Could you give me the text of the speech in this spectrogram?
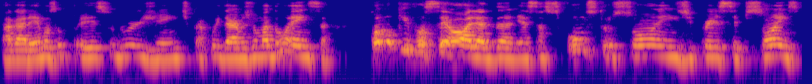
pagaremos o preço do urgente para cuidarmos de uma doença. Como que você olha, Dani, essas construções de percepções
